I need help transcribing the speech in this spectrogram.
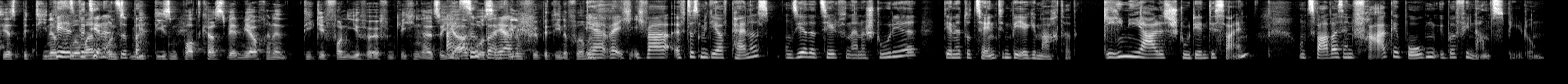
sie heißt Bettina Fuhrmann Bettina, und super. mit diesem Podcast werden wir auch einen Artikel von ihr veröffentlichen. Also ja, ah, super, große Empfehlung ja. für Bettina Fuhrmann. Ja, weil ich, ich war öfters mit ihr auf Panels und sie hat erzählt von einer Studie, die eine Dozentin bei ihr gemacht hat. Geniales Studiendesign. Und zwar war es ein Fragebogen über Finanzbildung.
